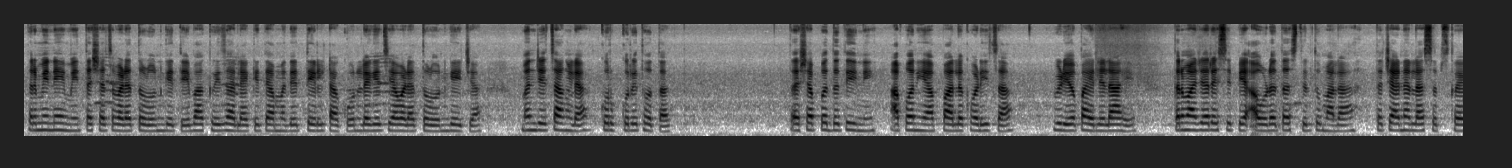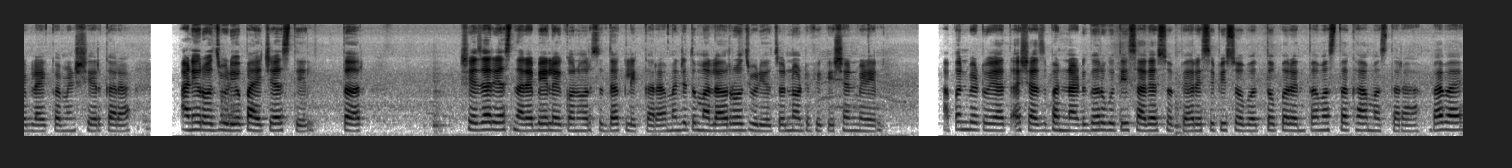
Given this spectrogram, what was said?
तर मी नेहमी तशाच वड्या तळून घेते. भाकरी झाल्या की त्यामध्ये तेल टाकून लगेच या वड्या तळून घ्यायच्या. म्हणजे चांगल्या कुरकुरीत होतात. तशा पद्धतीने आपण या पालकवडीचा व्हिडिओ पाहिलेला आहे. तर माझ्या रेसिपी आवडत असतील तुम्हाला तर चॅनलला सबस्क्राईब लाईक कमेंट शेअर करा. आणि रोज व्हिडिओ पाहायचे असतील तर शेजारी असणाऱ्या बेल आयकॉनवर सुद्धा क्लिक करा. म्हणजे तुम्हाला रोज व्हिडिओचं नोटिफिकेशन मिळेल. आपण भेटूयात अशाच भन्नाट घरगुती साध्या सोप्या रेसिपीसोबत तोपर्यंत मस्त खा मस्त राहा. Bye bye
